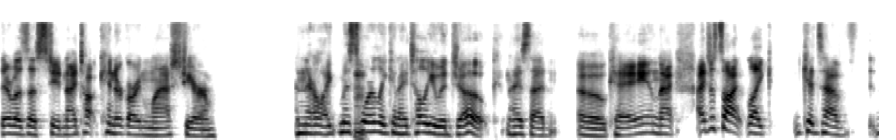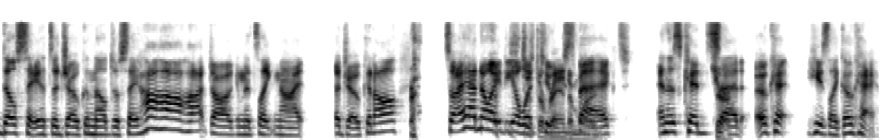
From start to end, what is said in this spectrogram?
there was a student I taught kindergarten last year and they're like, Miss Hmm. Worley, can I tell you a joke? And I said, okay. And I, I just thought like kids have, they'll say it's a joke and they'll just say, ha ha, hot dog. And it's like not a joke at all. So I had no idea what to random word. expect. And this kid Sure. said, okay. He's like, okay.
